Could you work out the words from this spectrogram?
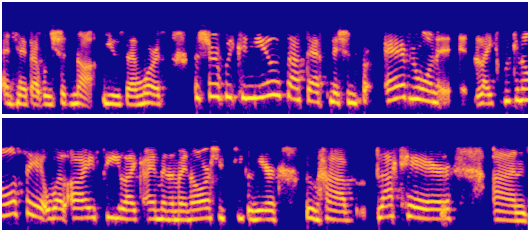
and like that we should not use them words. But sure, if we can use that definition for everyone, it- it- like we can all say, well, I feel like I'm in a minority people here who have black hair and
